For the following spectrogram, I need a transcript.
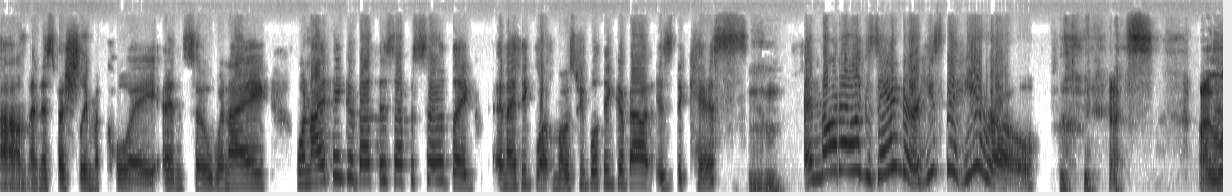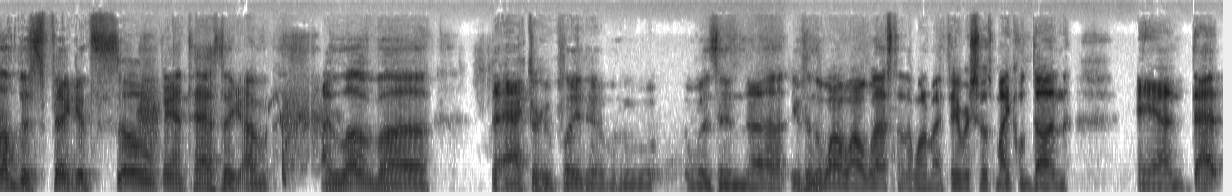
um, and especially McCoy. And so when I when I think about this episode, like, and I think what most people think about is the kiss, mm-hmm. and not Alexander. He's the hero. yes. I love this pick. It's so fantastic. I'm, I love uh, the actor who played him, who was in uh, he was in the Wild Wild West, another one of my favorite shows. Michael Dunn, and that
